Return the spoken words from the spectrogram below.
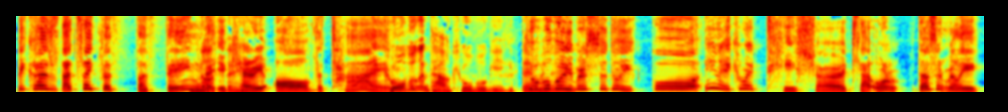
because that's like the the thing that you The thing. carry all the time. 교복은 다 교복이기 때문에. 교복을 입을 수도 있고, you know, you can wear t-shirts that doesn't really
